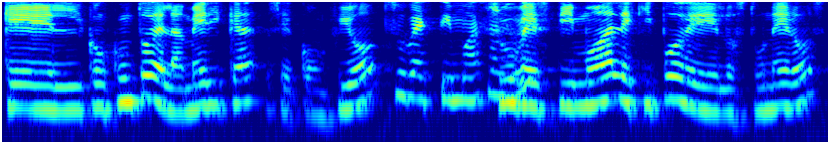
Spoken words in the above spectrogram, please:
que el conjunto del América se confió, subestimó a San subestimó al equipo de los tuneros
